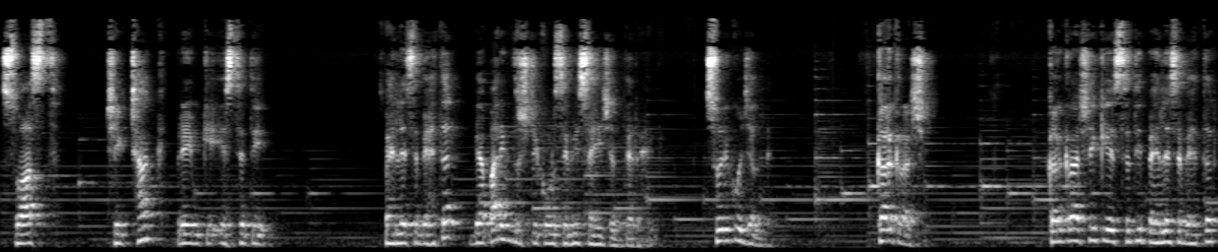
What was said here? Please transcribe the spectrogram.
स्वास्थ्य ठीक ठाक प्रेम की स्थिति पहले से बेहतर, व्यापारिक दृष्टिकोण से भी सही चलते रहेंगे। सूर्य को जल दें। कर्क राशि। कर्क राशि की स्थिति पहले से बेहतर।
